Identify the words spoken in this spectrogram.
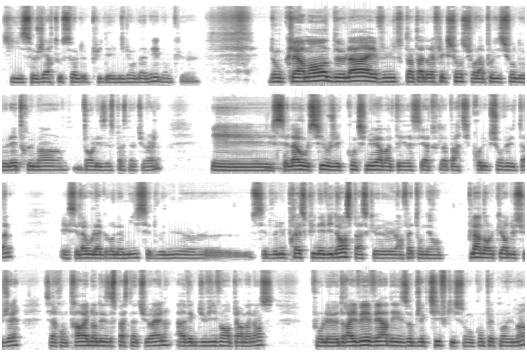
qui se gère tout seul depuis des millions d'années. Donc, euh, donc clairement, de là est venu tout un tas de réflexions sur la position de l'être humain dans les espaces naturels. Et c'est là aussi où j'ai continué à m'intéresser à toute la partie production végétale. Et c'est là où l'agronomie, c'est devenu, euh, c'est devenu presque une évidence parce que en fait, on est en plein dans le cœur du sujet. C'est-à-dire qu'on travaille dans des espaces naturels avec du vivant en permanence pour le driver vers des objectifs qui sont complètement humains,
